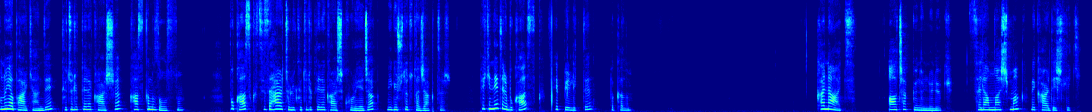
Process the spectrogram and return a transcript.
Bunu yaparken de kötülüklere karşı kaskımız olsun. Bu kask sizi her türlü kötülüklere karşı koruyacak ve güçlü tutacaktır. Peki nedir bu kask? Hep birlikte bakalım. Kanaat, alçak gönüllülük, selamlaşmak ve kardeşlik.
